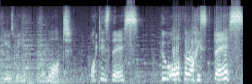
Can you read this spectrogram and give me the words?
Excuse me, what? What is this? Who authorised this?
